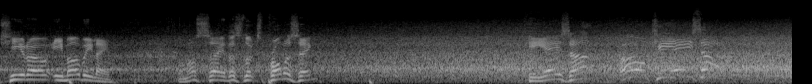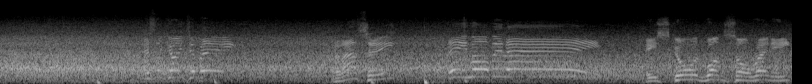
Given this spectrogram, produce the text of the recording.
Ciro Immobile. I must say, this looks promising. Chiesa. Oh, Chiesa! Is it going to be? Verratti. Immobile! He scored once already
